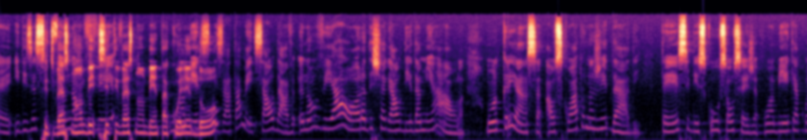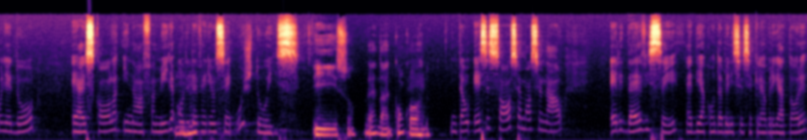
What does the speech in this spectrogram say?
É, e diz assim, se tivesse no ambi se tivesse num ambiente acolhedor, ambiente, exatamente, saudável. Eu não vi a hora de chegar o dia da minha aula. Uma criança aos quatro anos de idade ter esse discurso, ou seja, o ambiente acolhedor é a escola e não a família, uhum. onde deveriam ser os dois. Isso, verdade, concordo. É. Então, esse sócio emocional ele deve ser, né, de acordo com a BNCC, que é obrigatória,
